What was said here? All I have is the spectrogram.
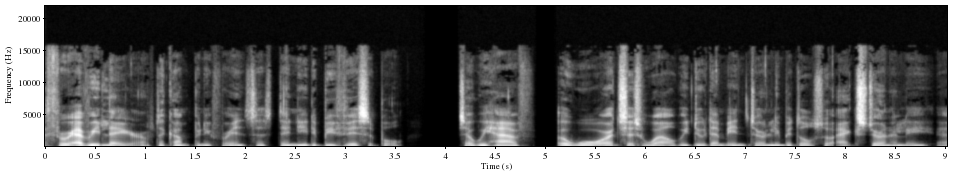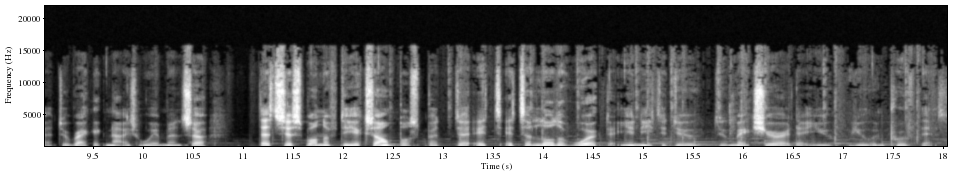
through every layer of the company, for instance, they need to be visible. So we have awards as well. We do them internally, but also externally uh, to recognize women. So that's just one of the examples. But uh, it's it's a lot of work that you need to do to make sure that you you improve this.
